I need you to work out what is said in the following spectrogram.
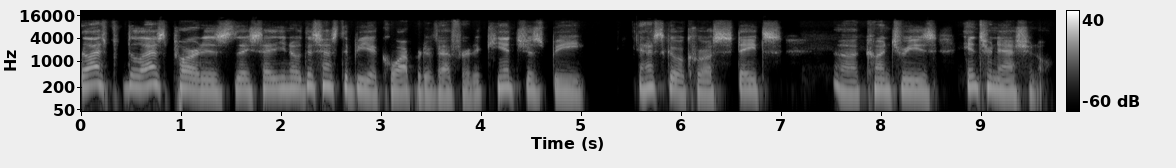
The last the last part is they say, you know, this has to be a cooperative effort. It can't just be, it has to go across states, uh, countries, international.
